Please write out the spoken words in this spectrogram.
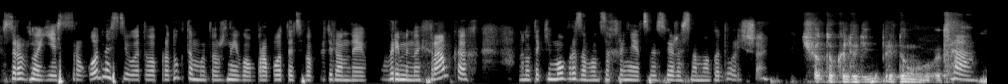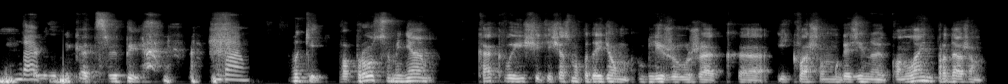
все равно есть срок годности у этого продукта, мы должны его обработать в определенных временных рамках, но таким образом он сохраняет свою свежесть намного дольше. Чего только люди не придумывают. Да, да. Как запекать цветы. Да. Окей, вопрос у меня, как вы ищете, сейчас мы подойдем ближе уже к, э, и к вашему магазину, и к онлайн-продажам,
